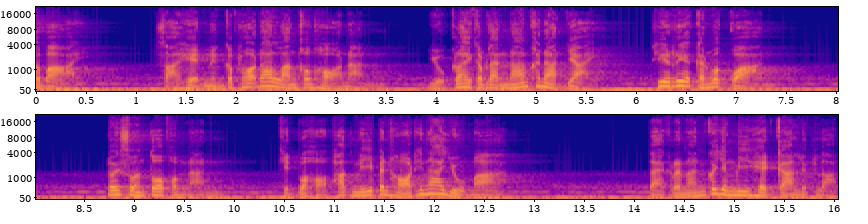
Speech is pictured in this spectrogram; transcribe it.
สบาย สาเหตุหนึ่งก็เพราะด้านหลังของหอนั้น อยู่ใกล้กับแหล่งน้ำขนาดใหญ่ ที่เรียกกันว่ากวาน โดยส่วนตัวผมนั้น คิดว่าหอพักนี้เป็นหอที่น่าอยู่มาก แต่กระนั้นก็ยังมีเหตุการณ์ลึกลับ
